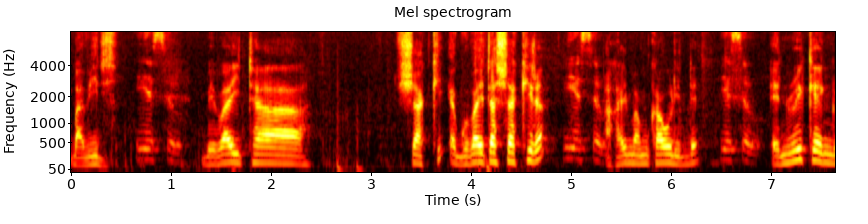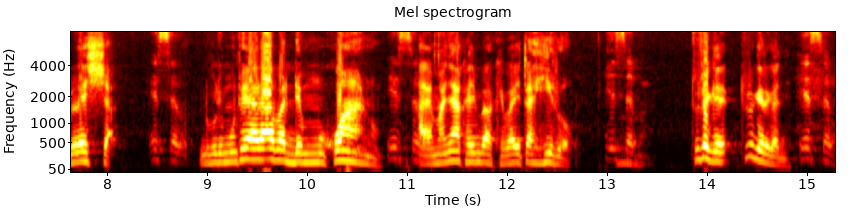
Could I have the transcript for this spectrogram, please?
babiri yesebo be bayita eh, gwe bayita shakira yesebo akayimba mukawulidde yesebo enrique englesha yesebo buli muntu eyali abadde mu mukwano Yes, sir. amanyi akayimba ke bayita hero yesebo Tutege- tutegereganye yesebo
